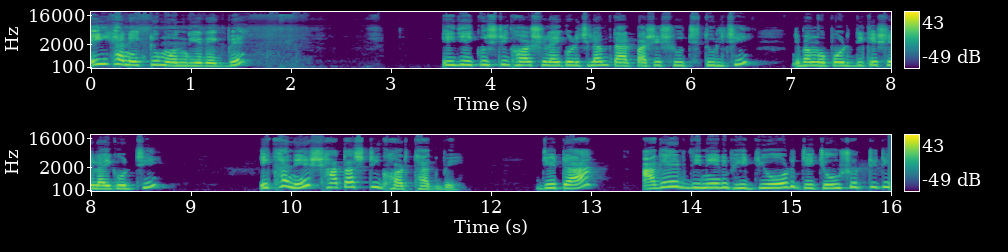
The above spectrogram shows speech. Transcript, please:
এইখানে একটু মন দিয়ে দেখবে। এই যে একুশটি ঘর সেলাই করেছিলাম, তার পাশে সূচ তুলছি। এবং ওপর দিকে সেলাই করছি। এখানে সাতাশটি ঘর থাকবে, যেটা আগের দিনের ভিডিওর যে চৌষট্টিটি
